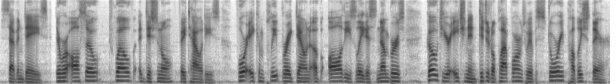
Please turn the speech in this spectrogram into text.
seven days. There were also 12 additional fatalities. For a complete breakdown of all these latest numbers, go to your H&N digital platforms. We have a story published there.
